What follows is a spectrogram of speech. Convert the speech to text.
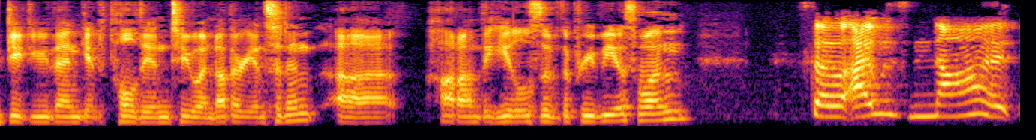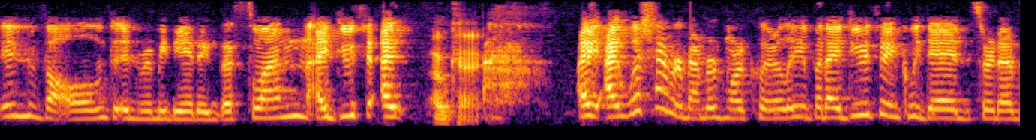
did you then get pulled into another incident uh, hot on the heels of the previous one? So I was not involved in remediating this one. I do. Th- I, okay. I, I, wish I remembered more clearly, but I do think we did sort of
